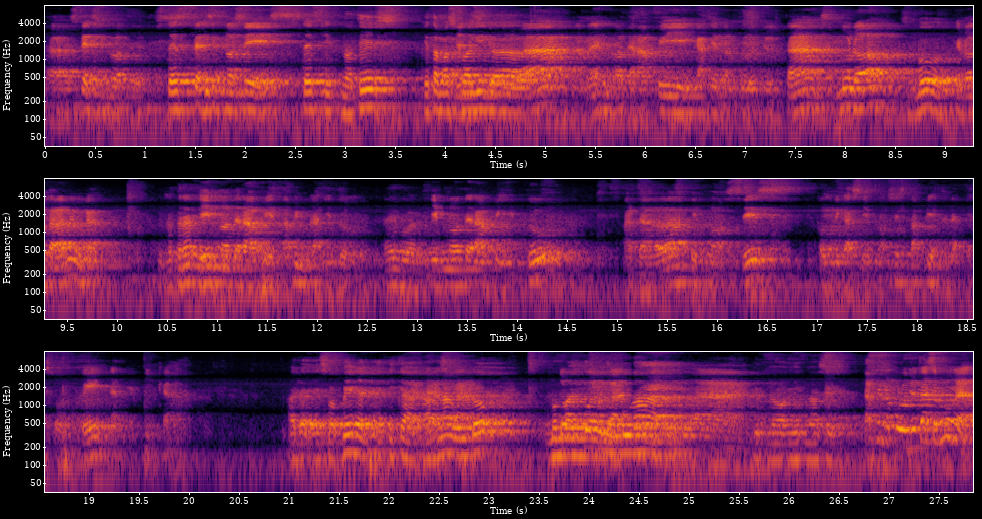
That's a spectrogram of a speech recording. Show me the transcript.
uh, stage hypnosis, Stage- stage hypnosis. stage hypnotis. Kita masuk Jenis lagi ke kedua, namanya hipnoterapi, kasih 60 juta, sembuh dong. sembuh. Hipnoterapi bukan? Hipnoterapi. Hipnoterapi, tapi bukan itu. Hipnoterapi itu adalah hipnosis, komunikasi hipnosis, tapi ada SOP dan etika. Ada SOP dan etika Ada karena SOP. untuk membantu penyembuhan. penyembuhan. Hipno hipnosis. Tapi 60 juta sembuh nggak?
